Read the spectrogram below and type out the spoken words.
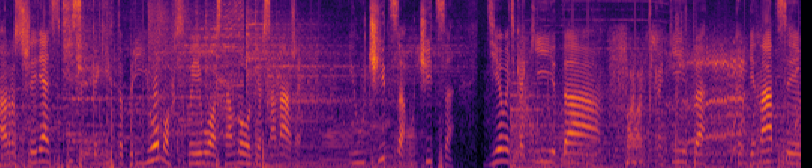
расширять список каких-то приемов своего основного персонажа и учиться, учиться делать какие-то какие-то комбинации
